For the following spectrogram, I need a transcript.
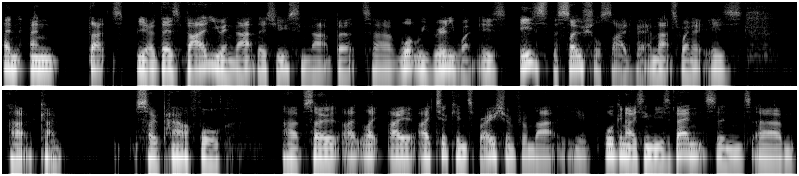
and, and, that's you know there's value in that there's use in that but uh, what we really want is is the social side of it and that's when it is uh, kind of so powerful. Uh, so I like I, I took inspiration from that, you know, organizing these events and um,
